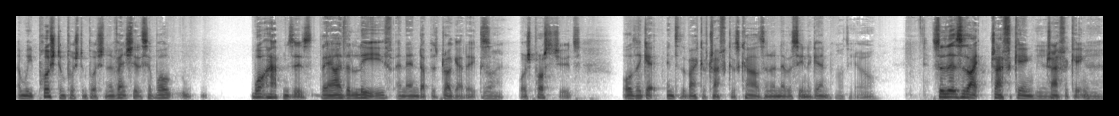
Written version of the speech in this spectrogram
And we pushed and pushed and pushed, and eventually they said, "Well, what happens is they either leave and end up as drug addicts Right. or as prostitutes, or they get into the back of traffickers' cars and are never seen again." so this is like trafficking, Yeah, trafficking, yeah.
